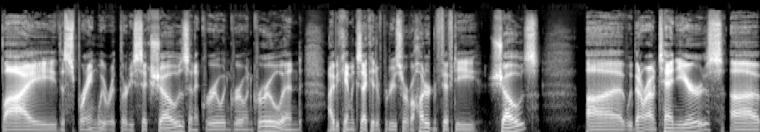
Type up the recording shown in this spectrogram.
by the spring, we were at 36 shows, and it grew and grew and grew. And I became executive producer of 150 shows. Uh, we've been around 10 years. Uh,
